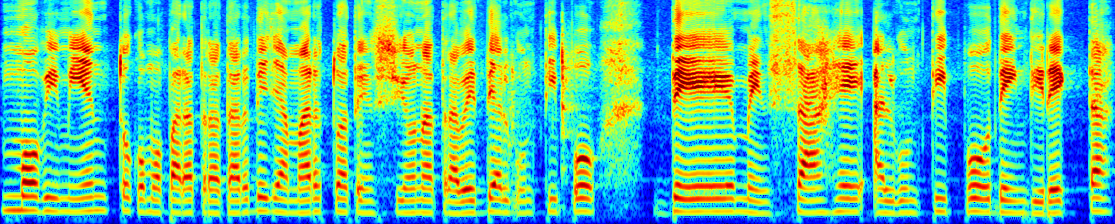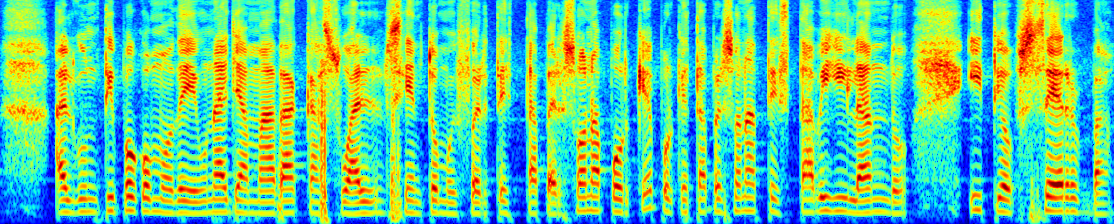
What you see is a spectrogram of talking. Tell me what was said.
movimiento como para tratar de llamar tu atención a través de algún tipo de mensaje, algún tipo de indirecta, algún tipo como de una llamada casual. Siento muy fuerte esta persona. ¿Por qué? Porque esta persona te está vigilando y te observa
